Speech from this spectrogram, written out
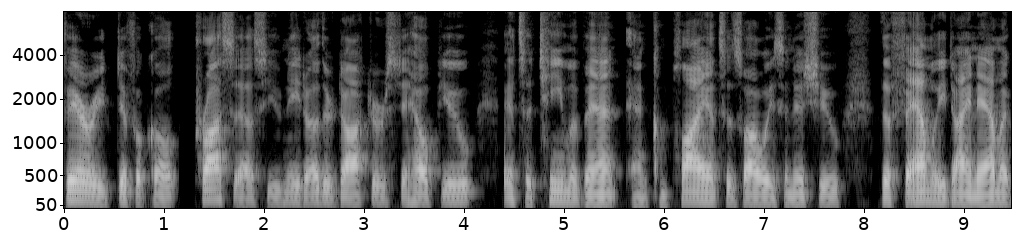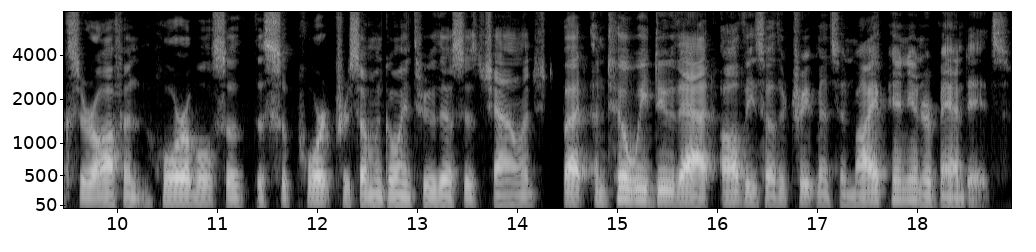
very difficult process. You need other doctors to help you. It's a team event, and compliance is always an issue. The family dynamics are often horrible, so the support for someone going through this is challenged. But until we do that, all these other treatments, in my opinion, are band aids.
